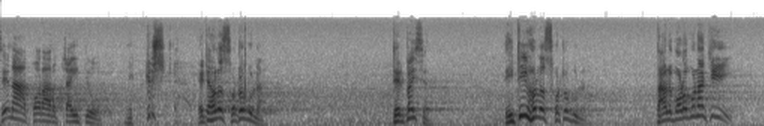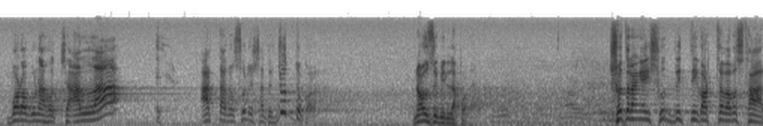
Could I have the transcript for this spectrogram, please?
জেনা করার চাইতেও নিকৃষ্ট। এটা হলো ছোট গুণা। টের পাইছেন? এইটাই হলো ছোট গুণা। তাহলে বড় গুণা কি? বড় গুণা হচ্ছে আল্লাহ আর তার রসুলের সাথে যুদ্ধ করা। নওজুবিল্লা পড়া। সুতরাং এই সুদভিত্তিক অর্থ ব্যবস্থার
